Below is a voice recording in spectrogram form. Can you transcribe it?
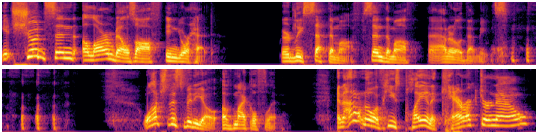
it should send alarm bells off in your head, or at least set them off, send them off. I don't know what that means. Watch this video of Michael Flynn. And I don't know if he's playing a character now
